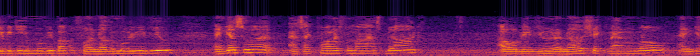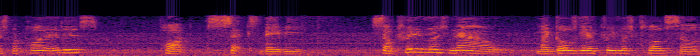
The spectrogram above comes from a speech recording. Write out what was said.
DVD movie bubble for another movie review. And guess what? As I promised from my last blog, I will be reviewing another Shake, Rattle, and Roll. And guess what part it is? Part 6, baby. So pretty much now, my goal's getting pretty much closer.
